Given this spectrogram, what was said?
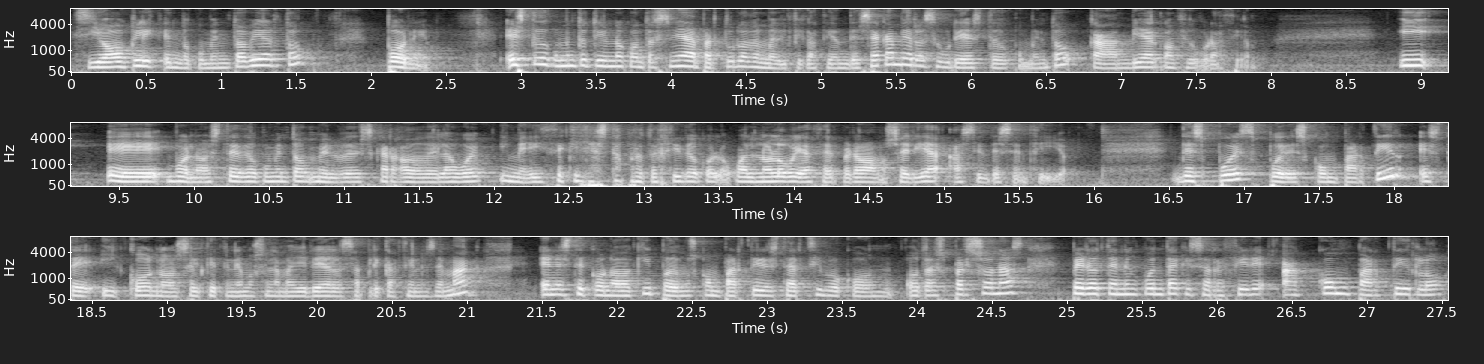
Si yo hago clic en documento abierto, pone, este documento tiene una contraseña de apertura o de modificación. ¿Desea cambiar la seguridad de este documento? Cambiar configuración. Y eh, bueno, este documento me lo he descargado de la web y me dice que ya está protegido, con lo cual no lo voy a hacer, pero vamos, sería así de sencillo. Después puedes compartir, este icono es el que tenemos en la mayoría de las aplicaciones de Mac. En este icono de aquí podemos compartir este archivo con otras personas, pero ten en cuenta que se refiere a compartirlo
